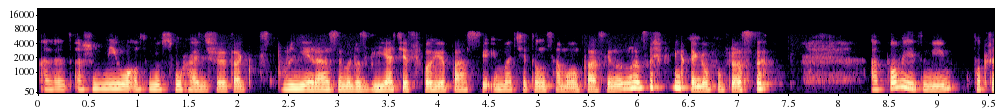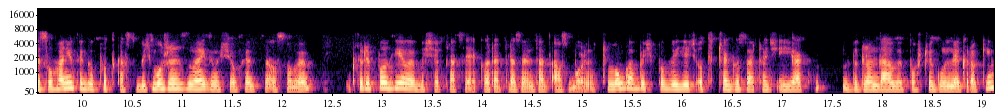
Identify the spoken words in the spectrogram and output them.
Ale aż miło o tym słuchać, że tak wspólnie razem rozwijacie swoje pasje i macie tą samą pasję. No, no coś pięknego po prostu. A powiedz mi, po przesłuchaniu tego podcastu być może znajdą się chętne osoby, które podjęłyby się pracę jako reprezentant Asborn. Czy mogłabyś powiedzieć, od czego zacząć i jak wyglądały poszczególne kroki?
